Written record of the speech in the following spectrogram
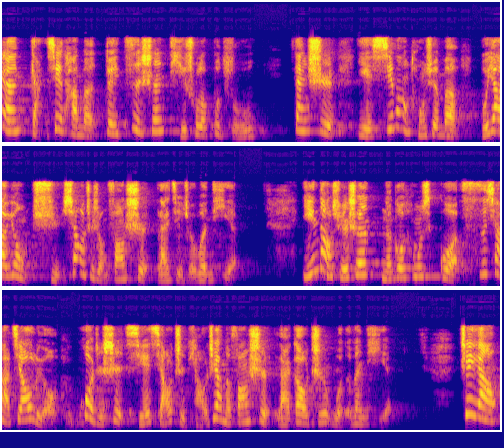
然感谢他们对自身提出了不足，但是也希望同学们不要用取笑这种方式来解决问题，引导学生能够通过私下交流或者是写小纸条这样的方式来告知我的问题，这样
